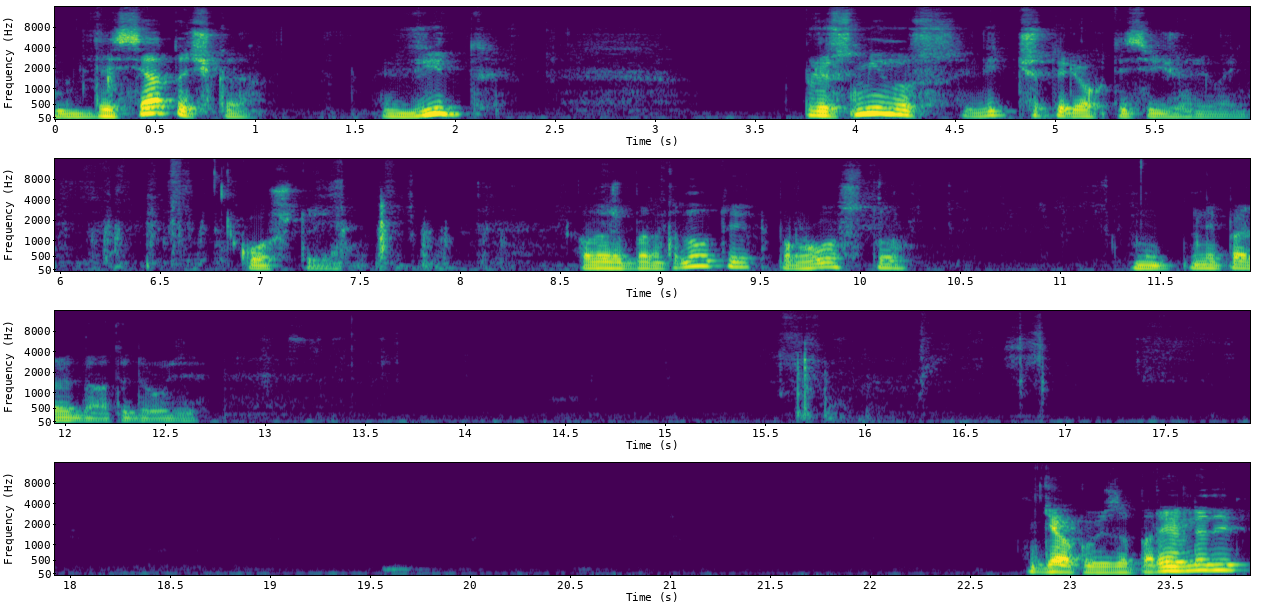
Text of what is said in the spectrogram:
Десяточка від плюс-мінус від 4 тисяч гривень коштує. Але ж банкноти просто ну, не передати, друзі. Дякую за перегляди.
